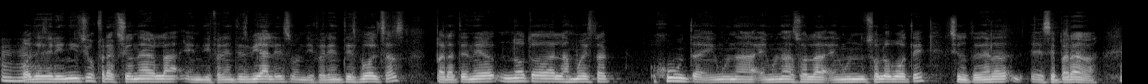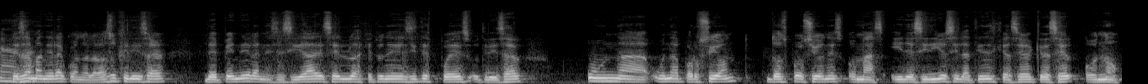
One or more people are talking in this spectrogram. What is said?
o desde el inicio fraccionarla en diferentes viales o en diferentes bolsas para tener no todas las muestras junta en una, en una sola, en un solo bote, sino tenerla eh, separada. De esa manera, cuando la vas a utilizar, depende de la necesidad de células que tú necesites, puedes utilizar una, una porción, dos porciones o más, y decidir si la tienes que hacer crecer o no.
